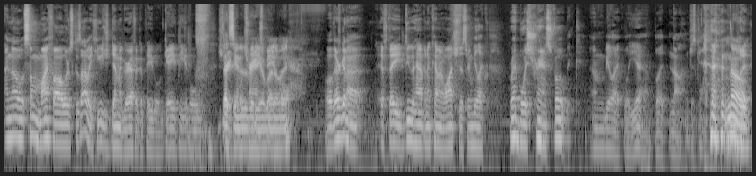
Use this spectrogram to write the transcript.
I know some of my followers because I have a huge demographic of people, gay people. That's the end of the video, trans by the way. Well, they're gonna if they do happen to come and watch this, they're gonna be like, "Red Boy's transphobic." I'm gonna be like, "Well, yeah, but no, I'm just kidding." No. but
